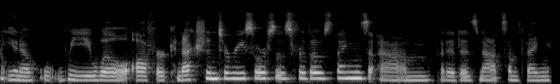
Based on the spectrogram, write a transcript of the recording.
you know, we will offer connection to resources for those things, um, but it is not something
